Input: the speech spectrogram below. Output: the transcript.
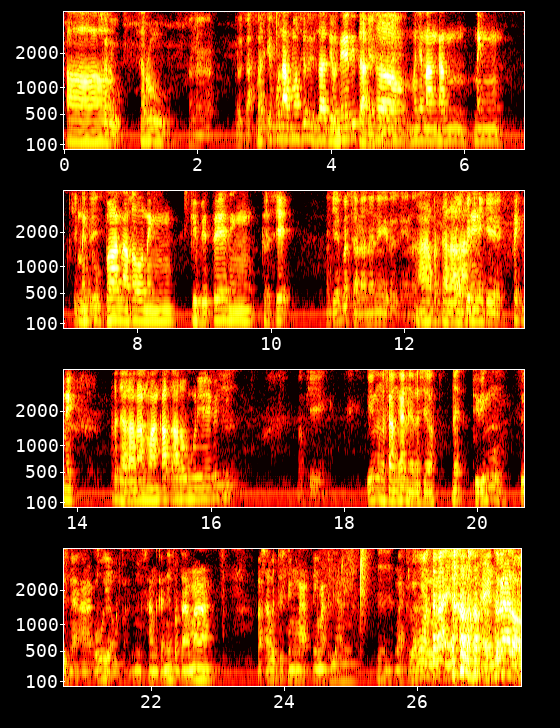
eh, Seru. seru Karena meskipun atmosfer di stadionnya tidak ya. menyenangkan ning GBT. ning Tuban atau ning GBT ning Gresik Iki perjalanannya gitu sih. nah perjalanan Oh, piknik ya. piknik perjalanan mangkat karo mulia itu sih Oke. Ini mengesankan ya terus ya. Nek dirimu. nah aku ya mengesankan ini pertama pas aku di ning Ma- ning Magelang Hmm. Magelang Oh, cerak ya. Ayo cerak toh.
